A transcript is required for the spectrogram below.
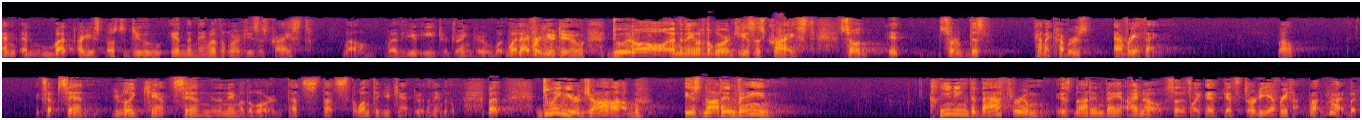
And, and what are you supposed to do in the name of the Lord Jesus Christ? Well, whether you eat or drink or whatever you do, do it all in the name of the Lord Jesus Christ. So it sort of, this kind of covers everything. Well, except sin. You really can't sin in the name of the Lord. That's, that's the one thing you can't do in the name of the Lord. But doing your job is not in vain. Cleaning the bathroom is not in vain. I know. So it's like it gets dirty every time. Right, but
